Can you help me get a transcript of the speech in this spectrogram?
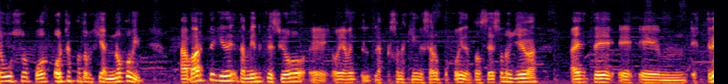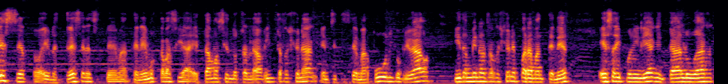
uso por otras patologías no COVID. Aparte que también creció, eh, obviamente, las personas que ingresaron por COVID. Entonces eso nos lleva a este eh, em, estrés, ¿cierto? Hay un estrés en el sistema, tenemos capacidad, estamos haciendo traslado interregional entre el sistema público, privado y también a otras regiones para mantener esa disponibilidad que en cada lugar,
